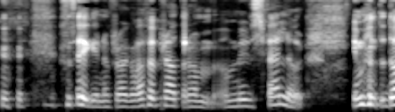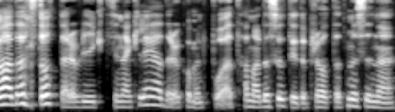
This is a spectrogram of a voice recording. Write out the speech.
så jag gick in och frågade varför pratar de om, om musfällor? Ja, men då hade han stått där och vikt sina kläder och kommit på att han hade suttit och pratat med sina,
